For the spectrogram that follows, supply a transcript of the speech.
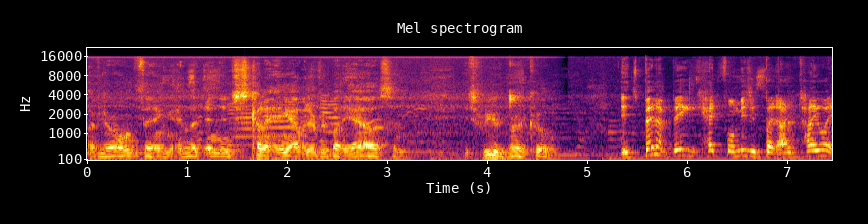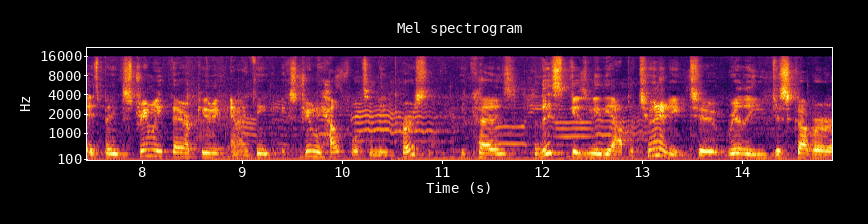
of your own thing and let, and then just kind of hang out with everybody else, and it's really very cool. It's been a big head full of music, but I'll tell you what, it's been extremely therapeutic and I think extremely helpful to me personally because this gives me the opportunity to really discover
